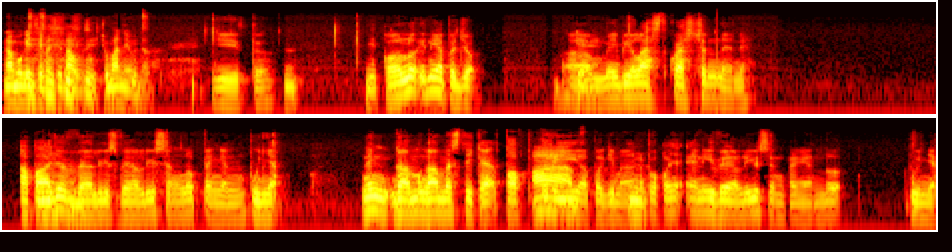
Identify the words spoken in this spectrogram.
Gak mungkin sih pasti tahu sih. Cuman ya udah. gitu. Hmm. Gitu. Kalau ini apa Jo? Oke. Um, maybe last question deh nih. Apa Hmm, aja values-values yang lo pengen punya? Ini nggak nggak mesti kayak top Ah, 3 apa gimana. hmm. Pokoknya any values yang pengen lo punya.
